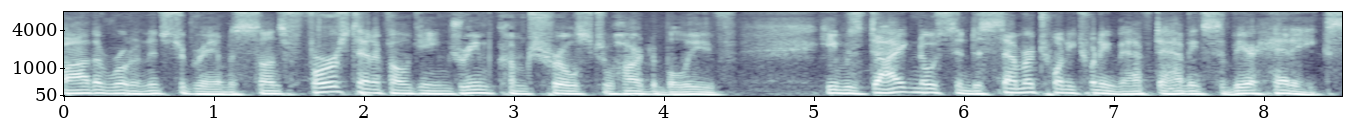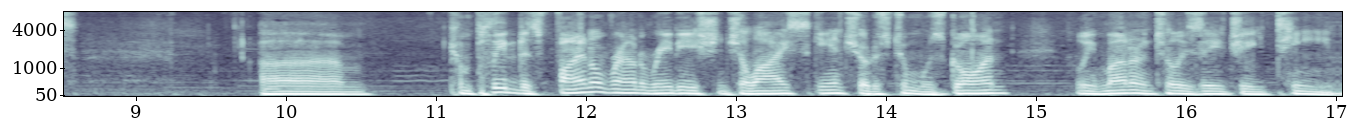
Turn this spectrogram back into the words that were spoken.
Father wrote on Instagram his son's first NFL game dream come true is too hard to believe. He was diagnosed in December 2020 after having severe headaches. Um, completed his final round of radiation July. Scan showed his tumor was gone. He'll be monitored until he's age 18.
